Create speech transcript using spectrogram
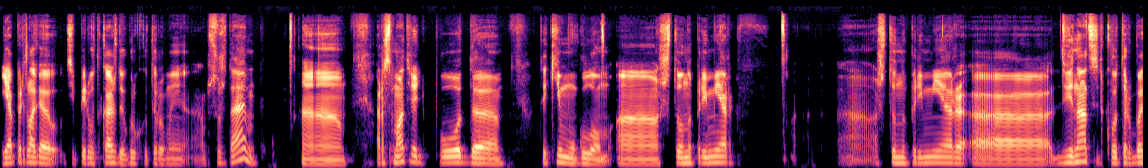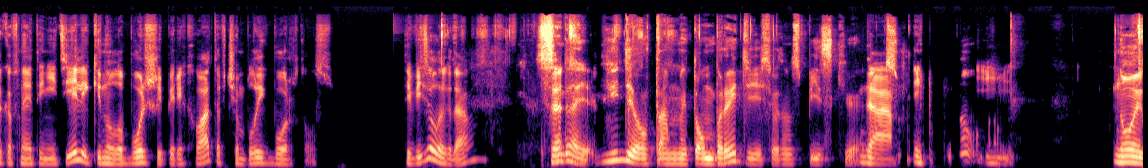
я предлагаю теперь вот каждую игру, которую мы обсуждаем, э, рассматривать под э, таким углом, э, что, например, а, что, например, 12 а, квотербеков на этой неделе кинуло больше перехватов, чем Блейк Бортлс. Ты видел их, да? С... Да, я видел, там и Том Брэди есть в этом списке. Да, и, ну, и, ну, и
